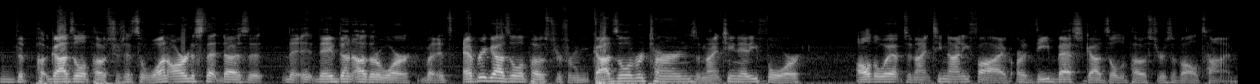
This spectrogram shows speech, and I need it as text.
the Godzilla posters. It's one artist that does it. They've done other work, but it's every Godzilla poster from Godzilla Returns in 1984 all the way up to 1995 are the best Godzilla posters of all time.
